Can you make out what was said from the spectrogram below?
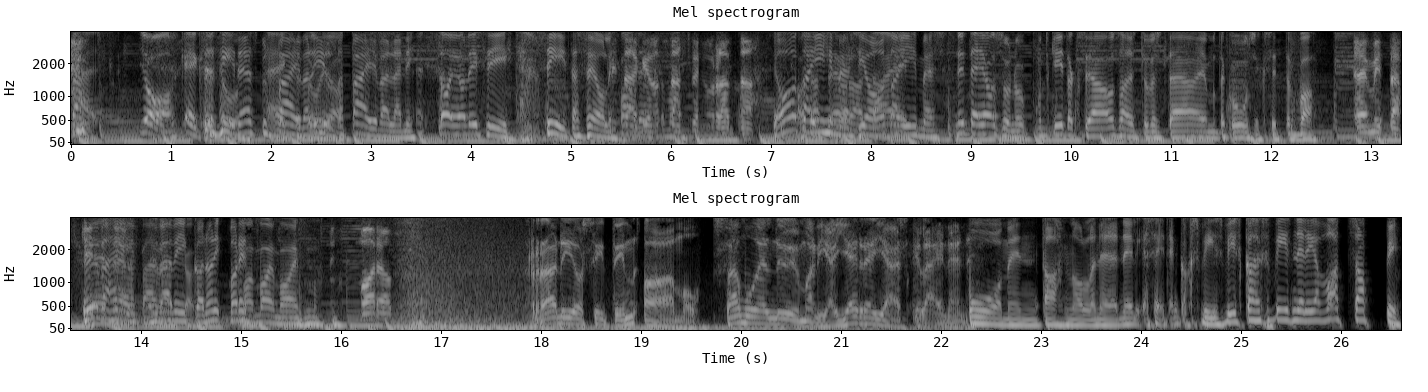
Mä, joo, eikö Se, se, siinä joskus päivällä, iltapäivällä, niin Toi oli siitä. siitä se oli. Pitääkin ottaa seurantaa. Joo, ota, Ota ihmeessä, joo, ota ei. ihmeessä. Nyt ei osunut, mutta kiitoksia osallistumisesta ja ei muuta kuin uusiksi sitten vaan. Ei mitään. Hyvä hei, hyvää viikkoa. No niin, Boris. Moi moi moi. Moro. Radio Cityn aamu. Samuel Nyyman ja Jere Jäskeläinen. huomenta 0447255854 WhatsAppi.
